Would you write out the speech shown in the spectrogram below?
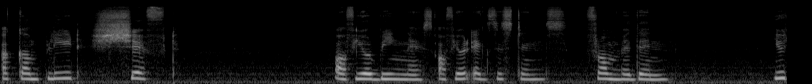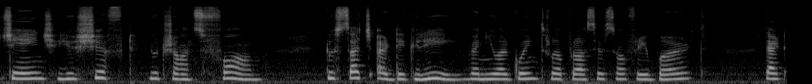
a complete shift of your beingness, of your existence from within. You change, you shift, you transform to such a degree when you are going through a process of rebirth that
